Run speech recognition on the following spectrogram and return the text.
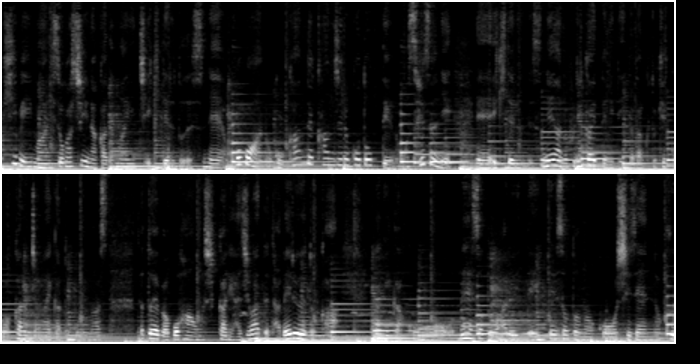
日々今忙しい中で毎日生きてるとですねほぼあの五感で感じることっていうのをせずに、えー、生きてるんですね。あの振り返ってみていただくと結構わかるんじゃないかと思います。例えばご飯をしっかり味わって食べるとか何かこうね外を歩いていて外のこう自然の空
